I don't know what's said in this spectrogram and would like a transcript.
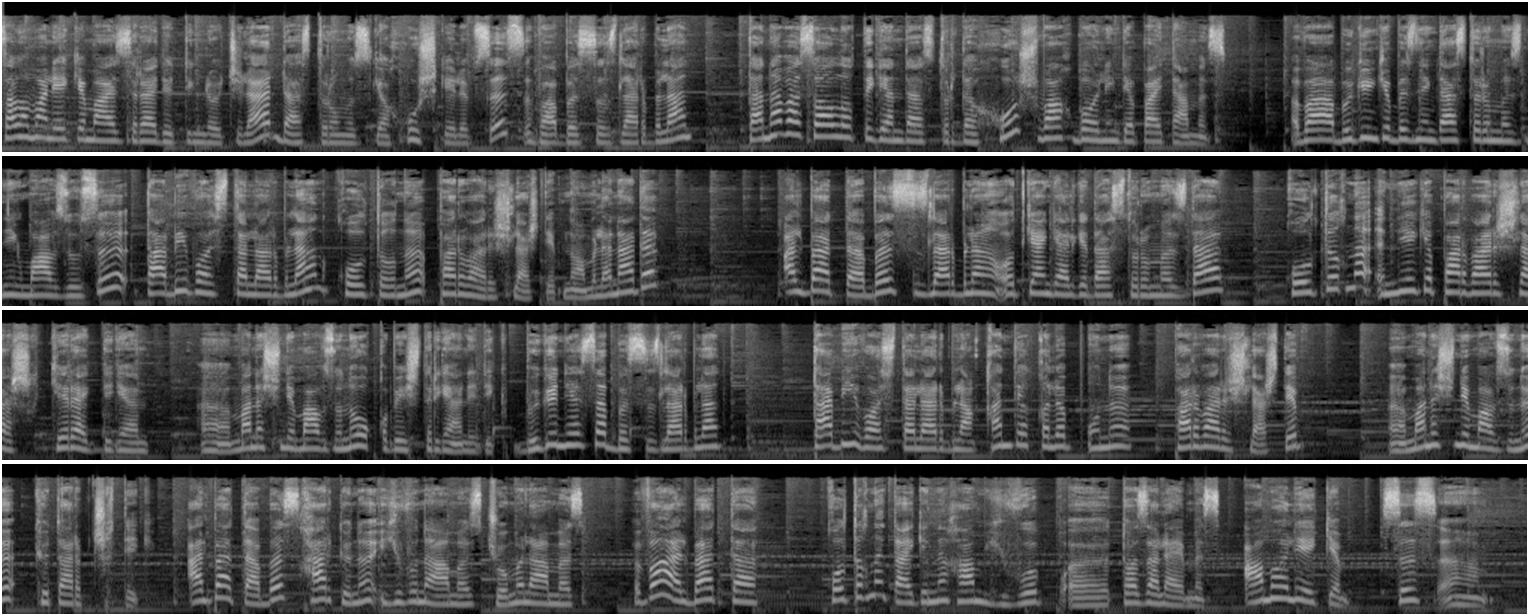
assalomu alaykum aziz radio tinglovchilar. Dasturimizga xush kelibsiz va biz sizlar bilan tana va sog'liq degan dasturda xush vaqt bo'ling deb aytamiz. Va bugungi bizning dasturimizning mavzusi tabiiy vositalar bilan qo'ltiqni parvarishlash deb nomlanadi. Albatta biz sizlar bilan o'tgan galgi dasturimizda qo'ltiqni nega parvarishlash kerak degan e, mana shunday mavzuni o'qib eshittirgan edik. Bugun esa biz sizlar bilan tabiiy vositalar bilan qanday qilib uni parvarishlash deb e, mana shunday mavzuni ko'tarib chiqdik. Albatta biz har kuni yuvinamiz cho'milamiz va albatta qo'ltiqni tagini ham yuvib e, tozalaymiz. Ammo lekin siz e,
